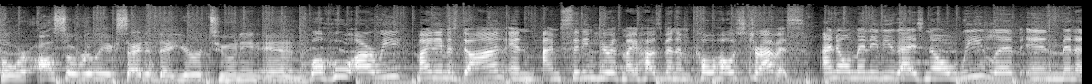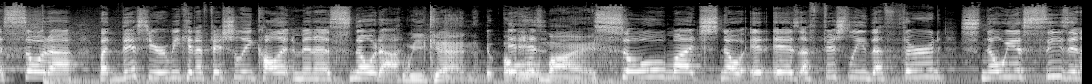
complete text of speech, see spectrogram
but we're also really excited that you're tuning in. Well, who are we? My name is Dawn, and I'm sitting here with my husband and co host Travis. I know many of you guys know we live in Minnesota, but this year we can officially call it Minnesota. We can. oh has my. So much snow. It is officially the third snowiest season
